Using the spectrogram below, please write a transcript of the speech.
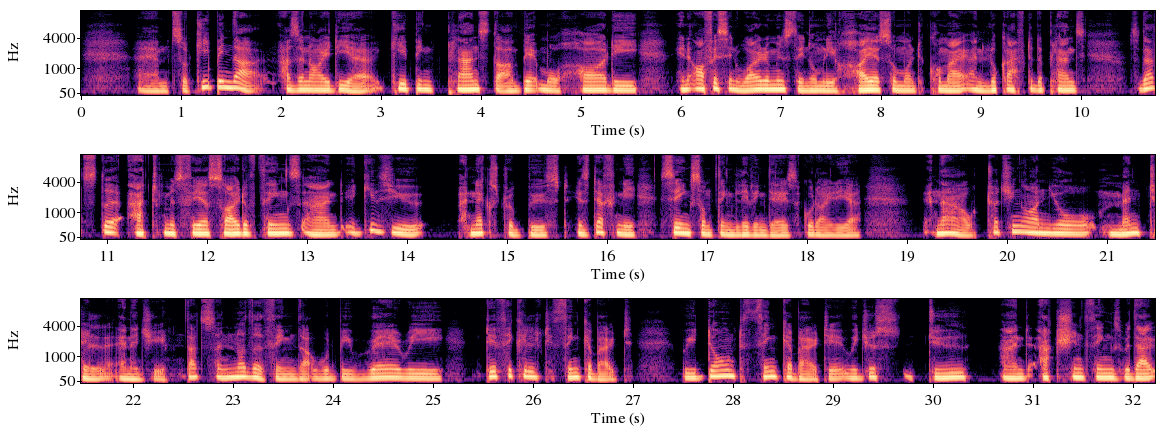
Um, so keeping that as an idea, keeping plants that are a bit more hardy, in office environments, they normally hire someone to come out and look after the plants. So that's the atmosphere side of things, and it gives you an extra boost. It's definitely seeing something living there is a good idea. Now, touching on your mental energy, that's another thing that would be very difficult to think about. We don't think about it, we just do and action things without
